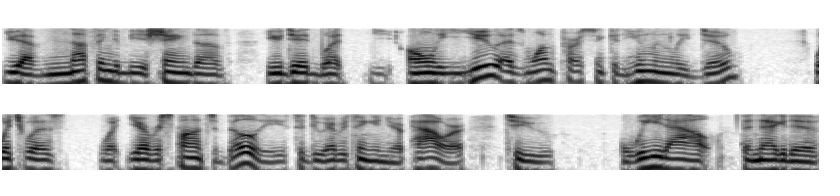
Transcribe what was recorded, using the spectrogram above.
you have nothing to be ashamed of. You did what only you as one person could humanly do, which was what your responsibility is to do everything in your power to weed out the negative,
